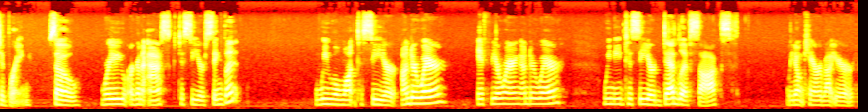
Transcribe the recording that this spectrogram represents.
to bring. So we are going to ask to see your singlet. We will want to see your underwear if you're wearing underwear. We need to see your deadlift socks. We don't care about your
